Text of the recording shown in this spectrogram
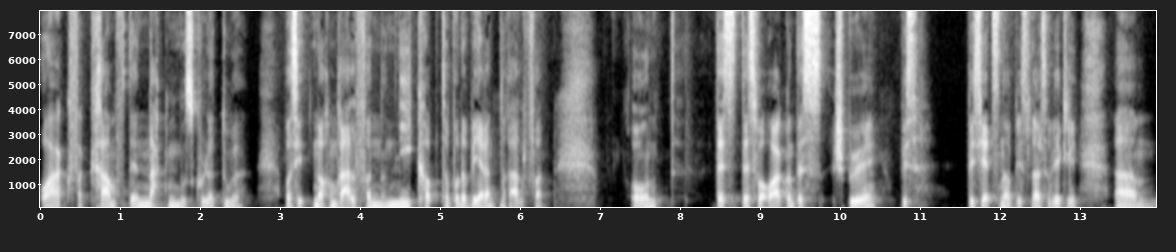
arg verkrampfte Nackenmuskulatur was ich nach dem Radfahren noch nie gehabt habe oder während dem Radfahren. Und das, das war arg und das spüre ich bis, bis jetzt noch ein bisschen. Also wirklich ähm,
